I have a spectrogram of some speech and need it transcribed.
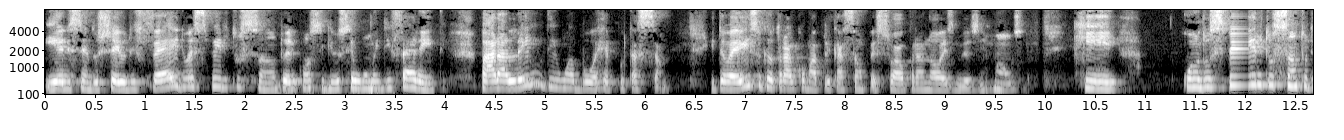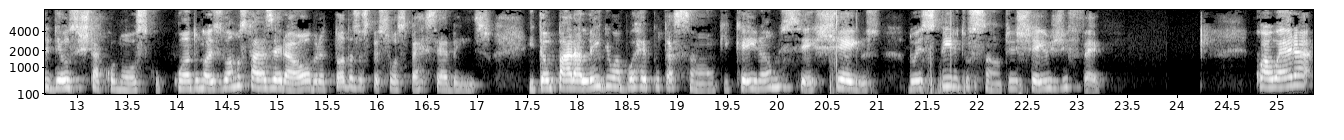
E ele, sendo cheio de fé e do Espírito Santo, ele conseguiu ser um homem diferente, para além de uma boa reputação. Então, é isso que eu trago como aplicação pessoal para nós, meus irmãos, que Quando o Espírito Santo de Deus está conosco, quando nós vamos fazer a obra, todas as pessoas percebem isso. Então, para além de uma boa reputação, que queiramos ser cheios do Espírito Santo e cheios de fé. Qual era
